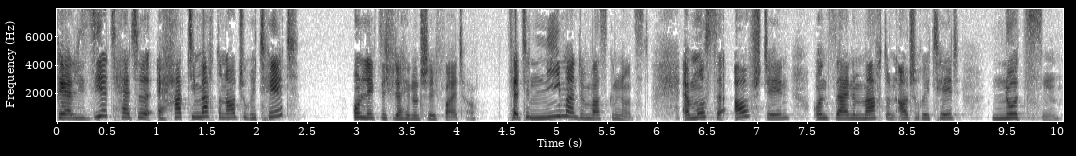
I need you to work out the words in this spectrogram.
realisiert hätte, er hat die Macht und Autorität und legt sich wieder hin und schläft weiter. Es hätte niemandem was genutzt. Er musste aufstehen und seine Macht und Autorität nutzen.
